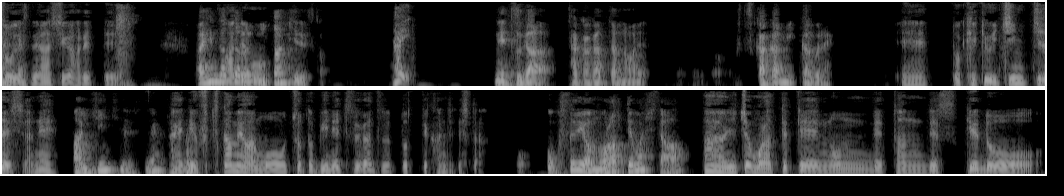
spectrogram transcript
そうですね、足が腫れて。大変だったらまあでも2、3日ですか？はい。熱が高かったのは、2日か3日ぐらい。えーっと、結局1日でしたね。あ、1日ですね。はい。で、2日目はもうちょっと微熱がずっとって感じでした。お薬はもらってました？ああ、一応もらってて飲んでたんですけど、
